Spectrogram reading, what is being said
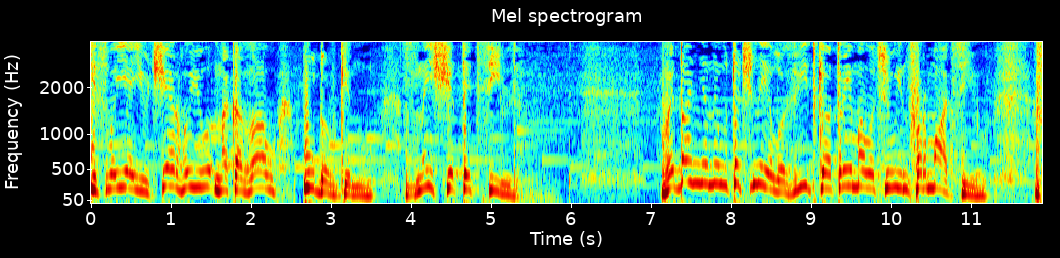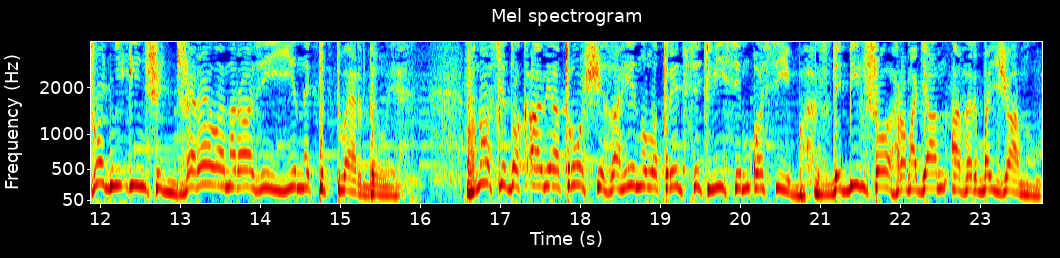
і своєю чергою наказав Пудовкіну знищити ціль. Видання не уточнило, звідки отримало цю інформацію. Жодні інші джерела наразі її не підтвердили. Внаслідок авіатрощі загинуло 38 осіб, здебільшого громадян Азербайджану.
